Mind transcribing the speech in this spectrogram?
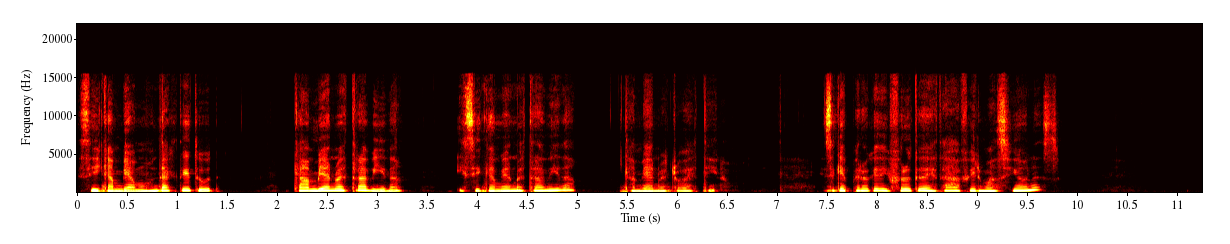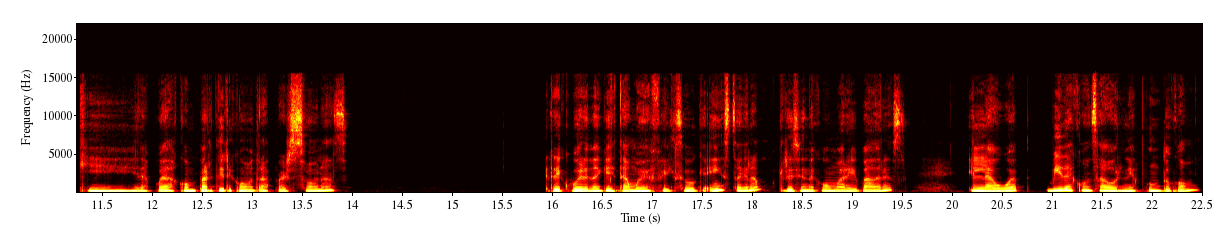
Si cambiamos de actitud, cambia nuestra vida. Y si cambia nuestra vida, cambia nuestro destino. Así que espero que disfrutes de estas afirmaciones, que las puedas compartir con otras personas. Recuerda que estamos en Facebook e Instagram, Creciendo como Madre y Padres, en la web vidasconsaborines.com.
